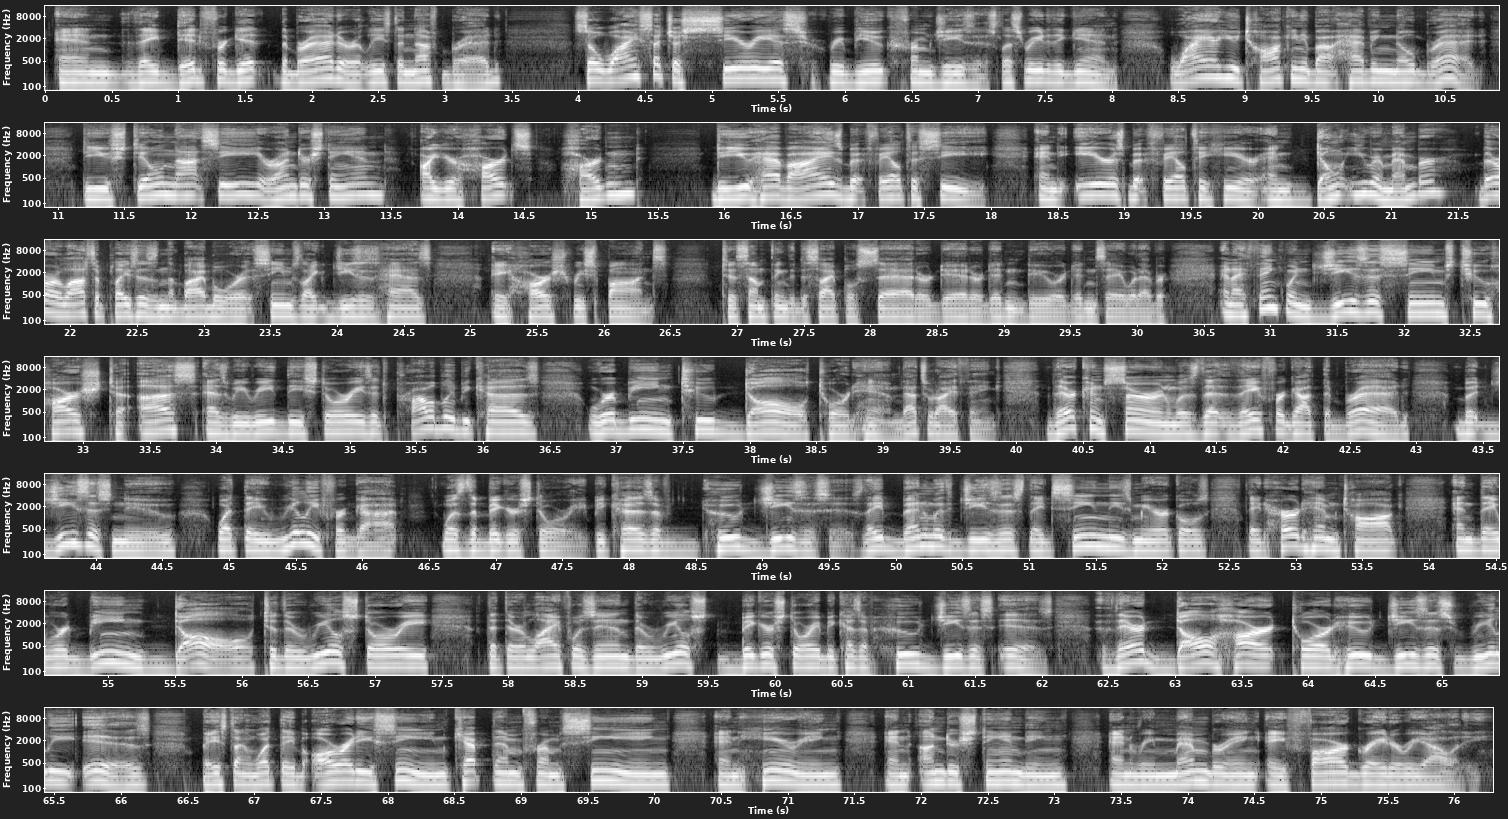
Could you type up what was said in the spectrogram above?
and they did forget the bread or at least enough bread. So, why such a serious rebuke from Jesus? Let's read it again. Why are you talking about having no bread? Do you still not see or understand? Are your hearts hardened? Do you have eyes but fail to see, and ears but fail to hear? And don't you remember? There are lots of places in the Bible where it seems like Jesus has a harsh response to something the disciples said or did or didn't do or didn't say, or whatever. And I think when Jesus seems too harsh to us as we read these stories, it's probably because we're being too dull toward him. That's what I think. Their concern was that they forgot the bread, but Jesus knew what they really forgot was the bigger story because of who Jesus is. They'd been with Jesus, they'd seen these miracles, they'd heard him talk, and they were being dull to the real story that their life was in, the real bigger story because of who Jesus is. Their dull heart toward who Jesus really is, based on what they've already seen, kept them from seeing and hearing and understanding and remembering a far greater reality.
